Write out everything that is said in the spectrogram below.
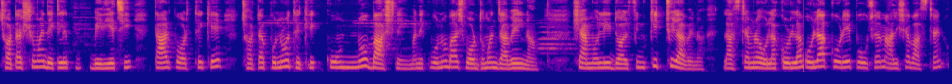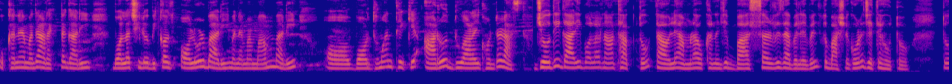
ছটার সময় দেখলে বেরিয়েছি। তারপর থেকে ছটা পনেরো থেকে কোনো বাস নেই। মানে কোনো বাস বর্ধমান যাবেই না। শ্যামলী, ডলফিন, কিচ্ছু যাবে না। লাস্টে আমরা ওলা করলাম। ওলা করে পৌঁছালাম আলিশা বাস স্ট্যান্ড ওখানে আমাদের আর একটা গাড়ি বলা ছিল বিকজ অলোর বাড়ি মানে আমার মাম বাড়ি বর্ধমান থেকে আরও দু আড়াই ঘণ্টা রাস্তা। যদি গাড়ি বলা না থাকতো, তাহলে আমরা ওখানে যে বাস সার্ভিস অ্যাভেলেবেল তো বাসে করে যেতে হতো। তো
